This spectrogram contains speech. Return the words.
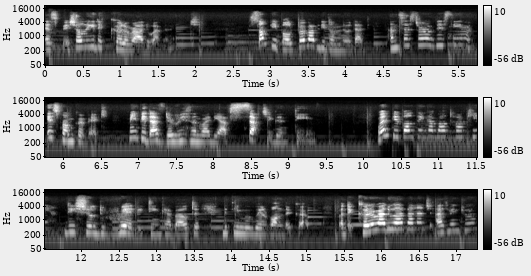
especially the Colorado Avalanche. Some people probably don't know that the ancestor of this team is from Quebec. Maybe that's the reason why they have such a good team. When people think about hockey, they should really think about the team who will win the cup what the Colorado Avalanche has been through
